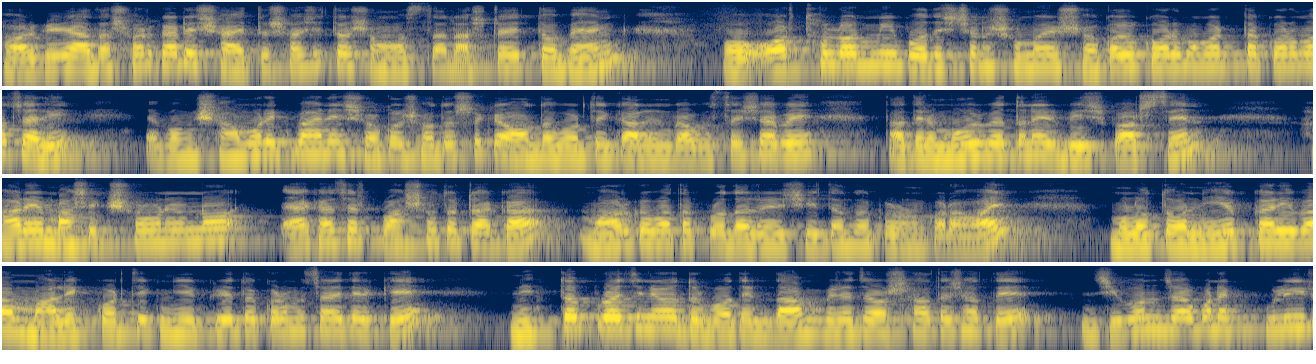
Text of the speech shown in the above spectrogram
সরকারি, আধা সরকারি, স্বায়ত্তশাসিত সংস্থা, রাষ্ট্রায়ত্ত ব্যাংক ও অর্থলগ্নি প্রতিষ্ঠানসমূহের সকল কর্মকর্তা, কর্মচারী এবং সামরিক বাহিনীর সকল সদস্যকে অন্তর্বর্তীকালীন ব্যবস্থা হিসাবে তাদের মূল বেতনের বিশ পার্সেন্ট হারে মাসিক সর্বনিম্ন এক হাজার পাঁচশত টাকা মহার্ঘ ভাতা প্রদানের সিদ্ধান্ত গ্রহণ করা হয়। মূলত নিয়োগকারী বা মালিক কর্তৃক নিয়োগকৃত কর্মচারীদেরকে নিত্য প্রয়োজনীয় দ্রব্যদের দাম বেড়ে যাওয়ার সাথে সাথে জীবনযাপনে কুলির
